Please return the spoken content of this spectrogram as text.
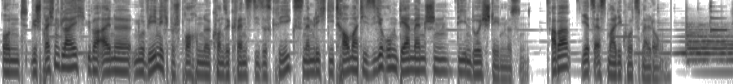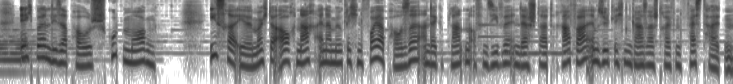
Und wir sprechen gleich über eine nur wenig besprochene Konsequenz dieses Kriegs, nämlich die Traumatisierung der Menschen, die ihn durchstehen müssen. Aber jetzt erstmal die Kurzmeldung. Ich bin Lisa Pausch. Guten Morgen. Israel möchte auch nach einer möglichen Feuerpause an der geplanten Offensive in der Stadt Rafah im südlichen Gazastreifen festhalten.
